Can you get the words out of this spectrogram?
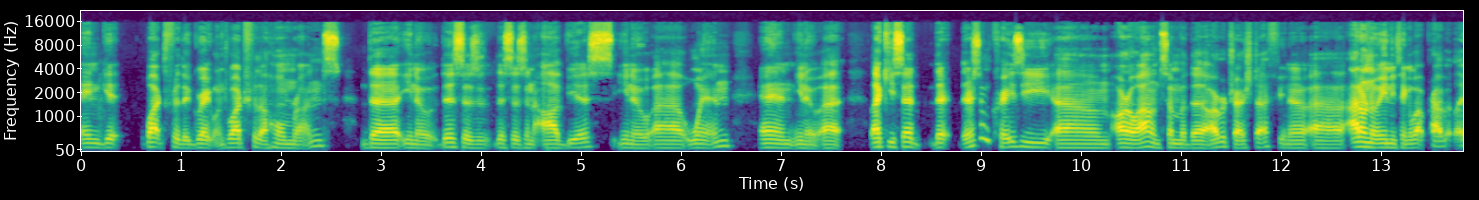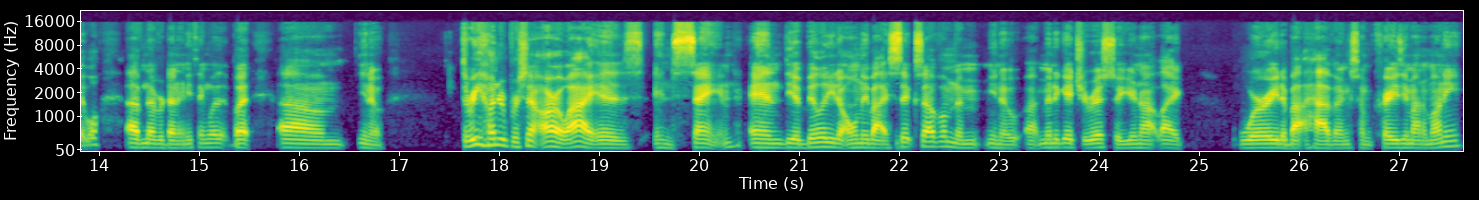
and get watch for the great ones. Watch for the home runs. The you know this is this is an obvious you know uh, win, and you know uh, like you said, there, there's some crazy um, ROI on some of the arbitrage stuff. You know, uh, I don't know anything about private label. I've never done anything with it, but um, you know, 300% ROI is insane. And the ability to only buy six of them to, you know, uh, mitigate your risk so you're not like worried about having some crazy amount of money.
